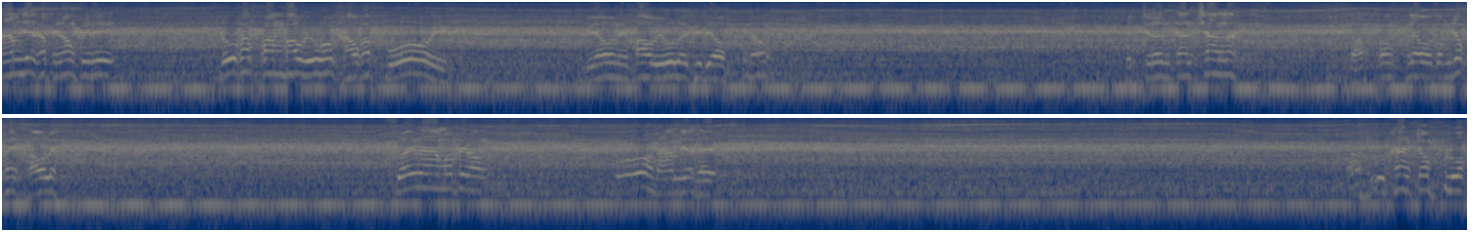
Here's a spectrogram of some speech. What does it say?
น้ำเยอะครับพี่น้องปีนี้ ดูครับความเบาหวิวของเขาครับโอ้ยเดียวเนี่ยเบาวิวเลยทีเดียวพี่น้องเป็นเจริญการช่างนะความคล่องแคล่วต้องยกให้เขาเลย สวยงามครับพี่น้อง โอ้น้ำเยอะเลยอยู่ข้างจอมปลวก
